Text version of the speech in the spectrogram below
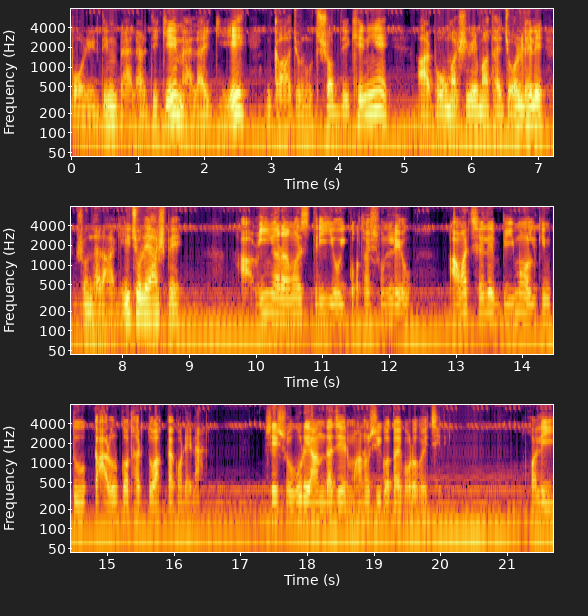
পরের দিন বেলার দিকে মেলায় গিয়ে গাজন উৎসব দেখে নিয়ে আর বৌমা শিবের মাথায় জল ঢেলে সন্ধ্যার আগেই চলে আসবে। আমি আর আমার স্ত্রী ওই কথা শুনলেও আমার ছেলে বিমল কিন্তু কারোর কথার তোয়াক্কা করে না। সে শহুরে আন্দাজের মানসিকতায় বড় হয়েছে। ফলেই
